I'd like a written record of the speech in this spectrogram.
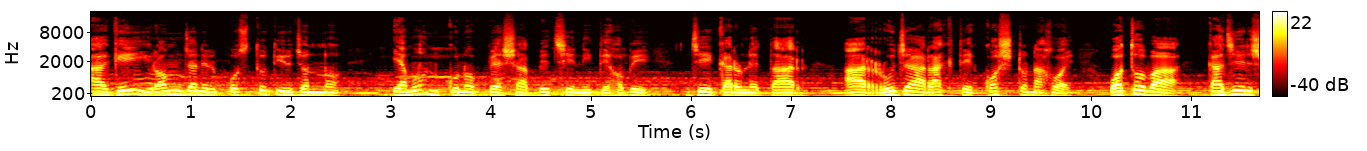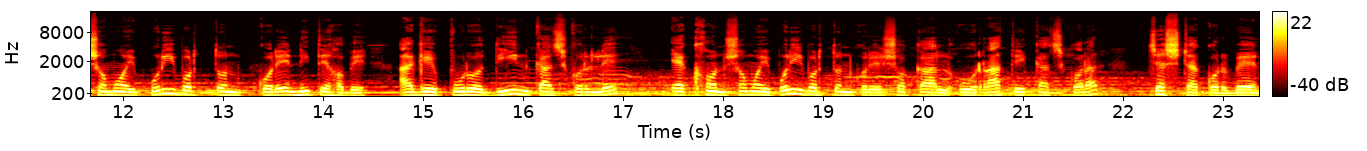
আগেই রমজানের প্রস্তুতির জন্য এমন কোনো পেশা বেছে নিতে হবে যে কারণে তার আর রোজা রাখতে কষ্ট না হয় অথবা কাজের সময় পরিবর্তন করে নিতে হবে। আগে পুরো দিন কাজ করলে, এখন সময় পরিবর্তন করে সকাল ও রাতে কাজ করার চেষ্টা করবেন।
